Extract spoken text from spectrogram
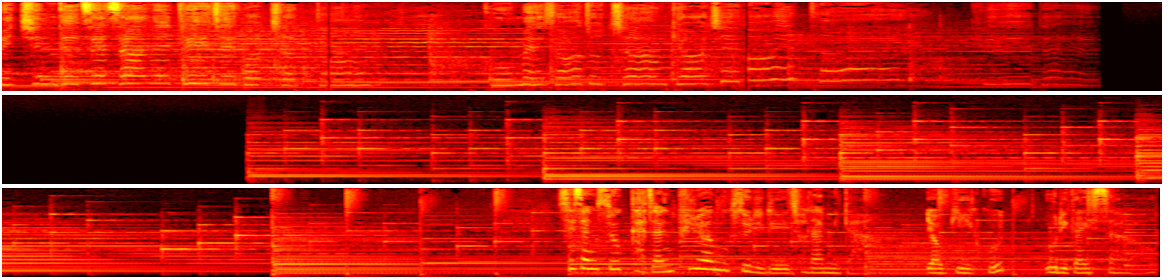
미친 듯 세상을 뒤집어 쳤던 꿈에서조차 엉켜지고 있던 세상 속 가장 필요한 목소리를 전합니다. 여기 곧 우리가 있어요.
